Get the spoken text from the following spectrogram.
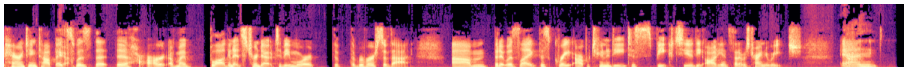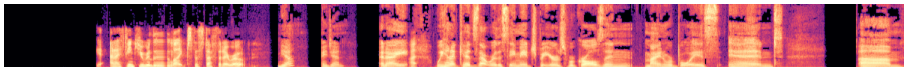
parenting topics yeah. was the the heart of my blog, and it's turned out to be more the, the reverse of that. Um, but it was like this great opportunity to speak to the audience that I was trying to reach, yeah. and and I think you really liked the stuff that I wrote. Yeah, I did. And I, I, we had kids that were the same age, but yours were girls and mine were boys. And, um,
